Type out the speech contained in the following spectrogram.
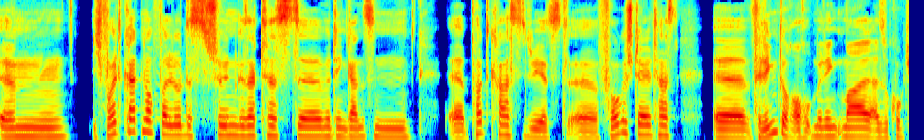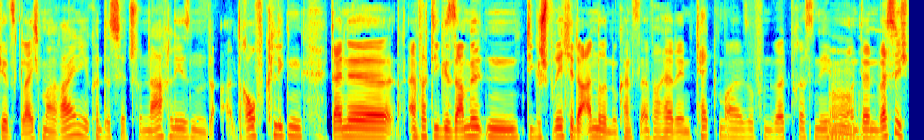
Ähm, ich wollte gerade noch, weil du das schön gesagt hast, äh, mit den ganzen äh, Podcasts, die du jetzt äh, vorgestellt hast, äh, verlinkt doch auch unbedingt mal, also guckt jetzt gleich mal rein, ihr könnt das jetzt schon nachlesen und äh, draufklicken, deine, einfach die gesammelten, die Gespräche der anderen, du kannst einfach ja den Tag mal so von WordPress nehmen Ja. und dann, weiß ich,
